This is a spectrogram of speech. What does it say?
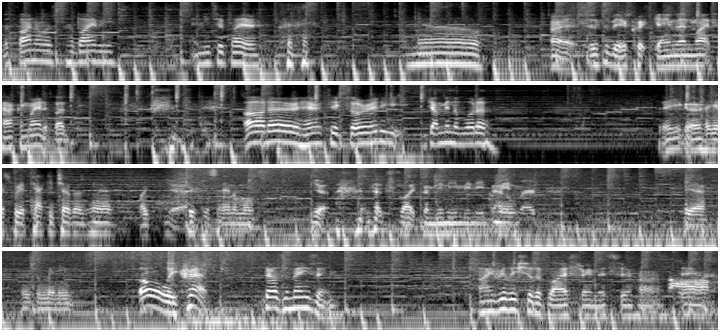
The finalist Habibi and you two player. No. Alright, this will be a quick game then, White Falcon made it, bud. oh no, heretics already! Jump in the water! There you go. I guess we attack each other in here like Yeah. vicious animals. Yeah, that's like the mini mini battle mean- mode. Yeah, there's a mini. Holy crap! That was amazing! I really should have live streamed this too, huh? Damn.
